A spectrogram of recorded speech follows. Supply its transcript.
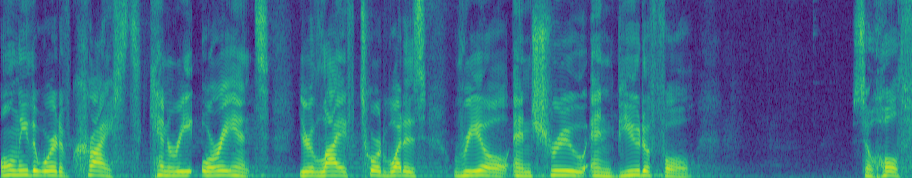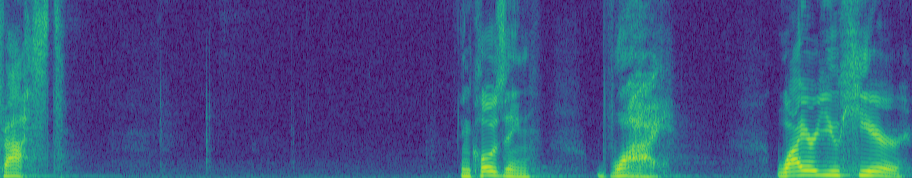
Only the word of Christ can reorient your life toward what is real and true and beautiful. So hold fast. In closing, why? Why are you here?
